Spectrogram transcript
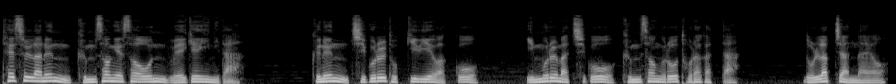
테슬라는 금성에서 온 외계인이다. 그는 지구를 돕기 위해 왔고, 임무를 마치고 금성으로 돌아갔다. 놀랍지 않나요?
